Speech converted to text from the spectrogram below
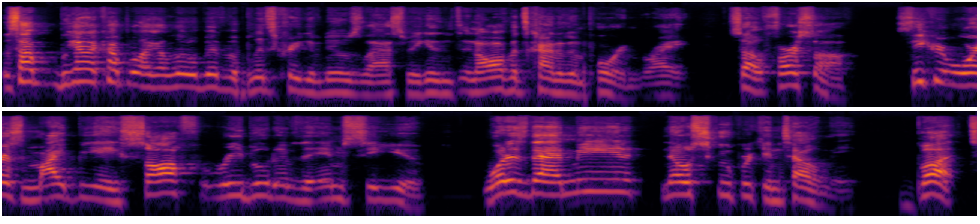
Let's talk. We got a couple, like a little bit of a blitzkrieg of news last week, and, and all of it's kind of important, right? So, first off, Secret Wars might be a soft reboot of the MCU. What does that mean? No scooper can tell me. But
